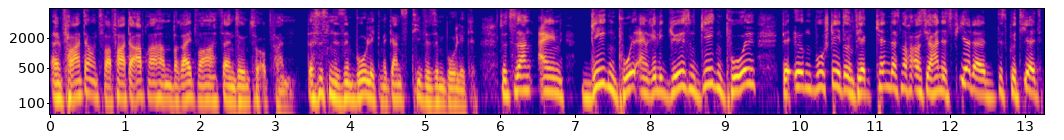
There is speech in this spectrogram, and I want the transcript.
ein Vater, und zwar Vater Abraham, bereit war, seinen Sohn zu opfern. Das ist eine Symbolik, eine ganz tiefe Symbolik. Sozusagen ein Gegenpol, einen religiösen Gegenpol, der irgendwo steht. Und wir kennen das noch aus Johannes 4, da diskutiert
